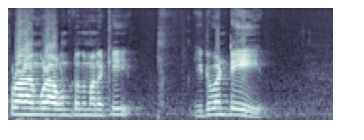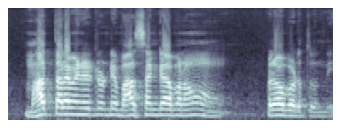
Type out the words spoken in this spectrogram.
పురాణం కూడా ఉంటుంది మనకి. ఇటువంటి మహత్తరమైనటువంటి మాసంగా మనం పిలువబడుతుంది.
